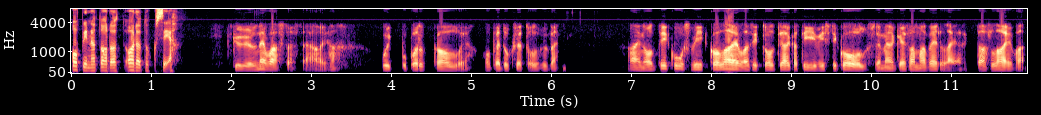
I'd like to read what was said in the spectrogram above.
opinnot odot- odotuksia? Kyllä ne vastasi. Tämä on ihan huippuporukka ollut ja opetukset on hyvät. Aina oltiin kuusi viikkoa laivaa, sitten oltiin aika tiiviisti koulussa, melkein sama verran ja sitten taas laivaan.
